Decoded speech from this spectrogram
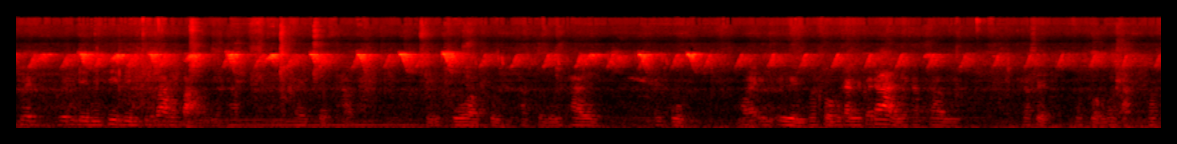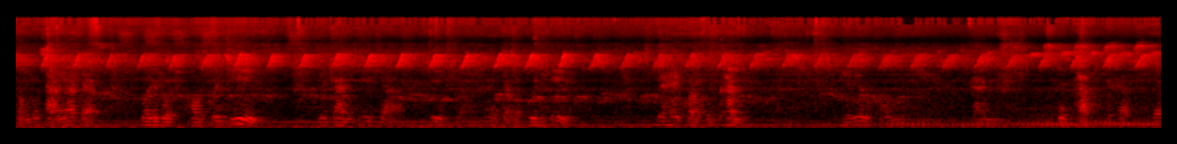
พื้นพื้นดินที่ดินที่ว่างเปล่านะครับให้ปลูกผักสวนครัวปลูกผักสมุนไพรให้ปลูกไม้อื่นๆ ผสมกันก็ได้นะครับทำเกษตรผสมผสานผสมผสานแล้วแต่ บริบทของพื้นที่ในการที่จะที่จะให้แต่ละพื้นที่ได้ให้ความสำคัญ ในเรื่องของการปลูกผักนะครับได้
